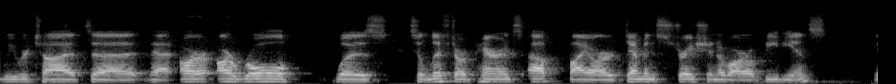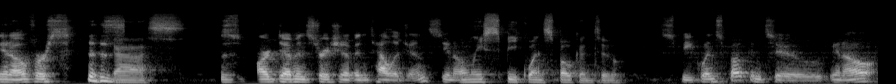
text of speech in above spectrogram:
We were taught uh, that our, our role was to lift our parents up by our demonstration of our obedience, you know, versus yes is our demonstration of intelligence you know. Only speak when spoken to. Speak when spoken to you know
